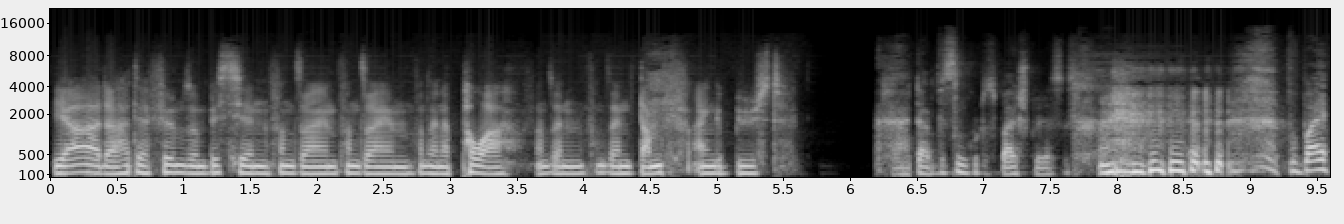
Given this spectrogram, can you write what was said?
ja, da hat der Film so ein bisschen von seinem, von seinem, von seiner Power, von seinem, von seinem Dampf eingebüßt. Da ist ein gutes Beispiel, das ist. Wobei,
